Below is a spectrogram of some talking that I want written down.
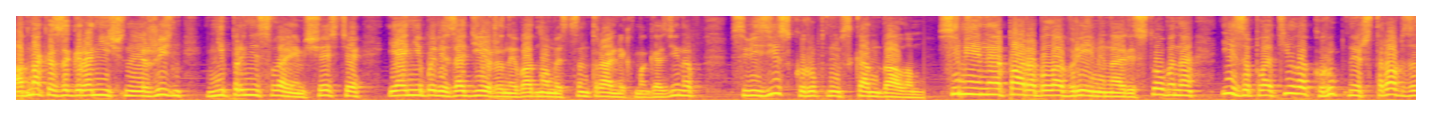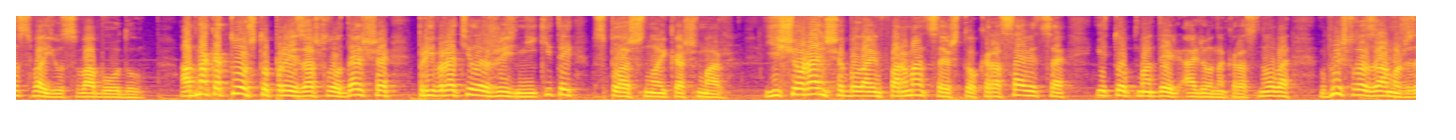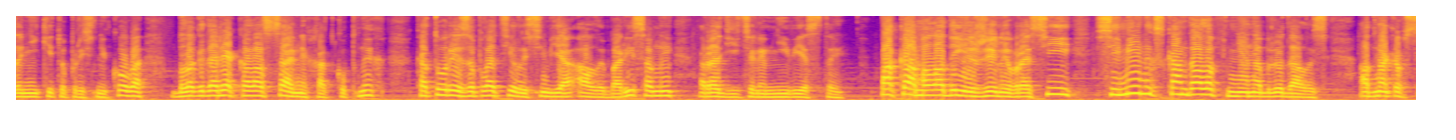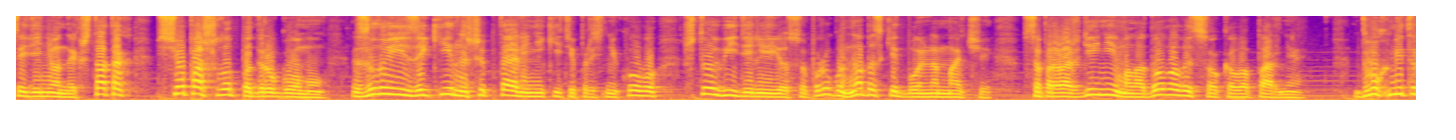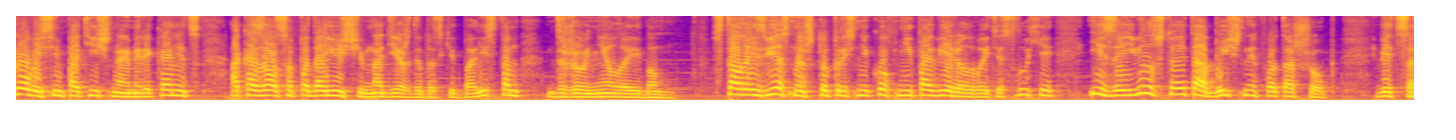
Однако заграничная жизнь не принесла им счастья, и они были задержаны в одном из центральных магазинов в связи с крупным скандалом. Семейная пара была временно арестована и заплатила крупный штраф за свою свободу. Однако то, что произошло дальше, превратило жизнь Никиты в сплошной кошмар. Еще раньше была информация, что красавица и топ-модель Алена Краснова вышла замуж за Никиту Преснякова благодаря колоссальных откупных, которые заплатила семья Аллы Борисовны родителям невесты. Пока молодые жили в России, семейных скандалов не наблюдалось, однако в Соединенных Штатах все пошло по-другому. Злые языки нашептали Никите Преснякову, что видели ее супругу на баскетбольном матче в сопровождении молодого высокого парня. Двухметровый симпатичный американец оказался подающим надежды баскетболистом Джонни Лейбом. Стало известно, что Пресняков не поверил в эти слухи и заявил, что это обычный фотошоп. Ведь с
